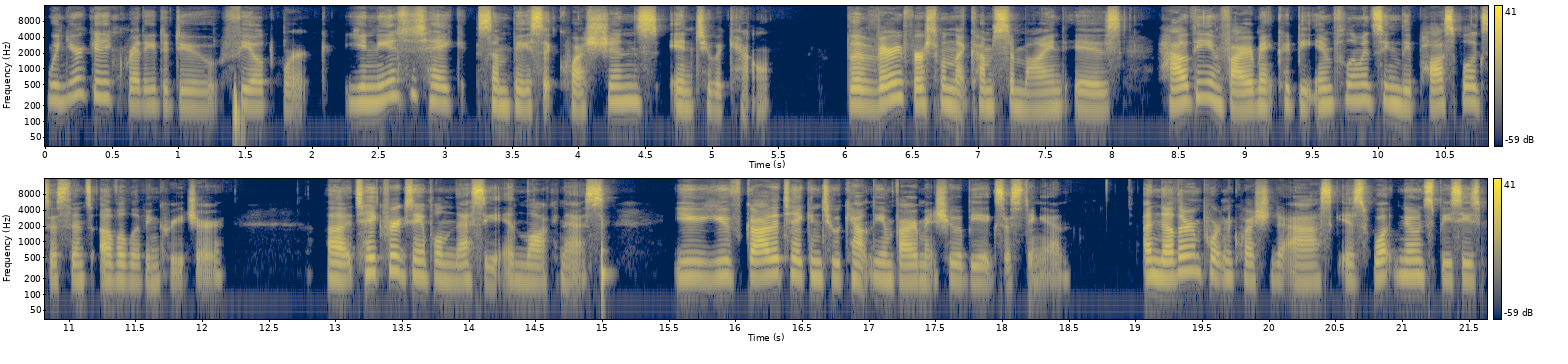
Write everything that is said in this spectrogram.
When you're getting ready to do field work, you need to take some basic questions into account. The very first one that comes to mind is how the environment could be influencing the possible existence of a living creature. Uh, take, for example, Nessie in Loch Ness. You, you've got to take into account the environment she would be existing in. Another important question to ask is what known species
